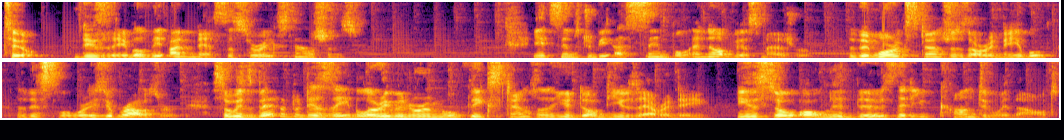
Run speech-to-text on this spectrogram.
2. Disable the unnecessary extensions. It seems to be a simple and obvious measure. The more extensions are enabled, the slower is your browser, so it's better to disable or even remove the extensions you don't use every day. Install only those that you can't do without.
